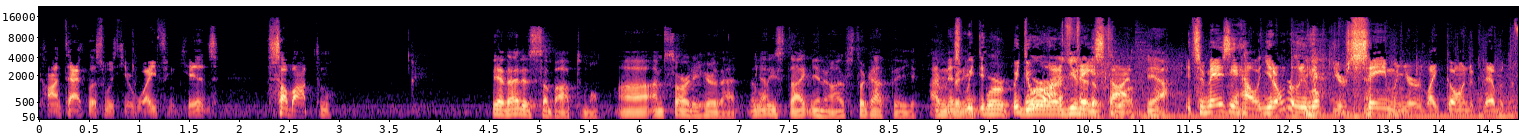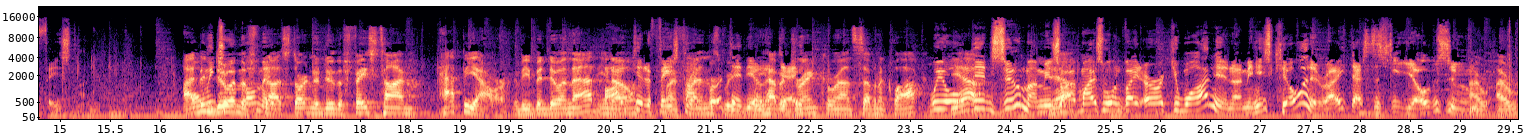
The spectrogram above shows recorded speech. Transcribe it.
contactless with your wife and kids. Suboptimal. Yeah, that is suboptimal. Uh, I'm sorry to hear that. At least I, you know, I've still got the. I miss. We do, we're, we do a lot of FaceTime. Of yeah, it's amazing how you don't really look your same when you're like going to bed with the FaceTime. I've Only been doing the uh, starting to do the FaceTime happy hour. Have you been doing that? You know, I did a FaceTime friends, birthday we, the other We have day. a drink around seven o'clock. We all yeah. did Zoom. I mean, yeah. so I might as well invite Eric Yuan in. I mean, he's killing it, right? That's the CEO of Zoom. I, I,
